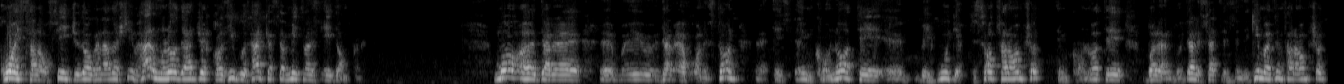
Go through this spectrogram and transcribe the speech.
قوای سلافی جدا نداشتیم هر ملا در جای قاضی بود هر کس می‌تونست اعدام کنه. ما در در افغانستان امکانات بهبود اقتصاد فراهم شد امکانات بلند بودن سطح زندگی مردم فراهم شد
